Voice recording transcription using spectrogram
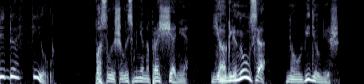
Педофил. — послышалось мне на прощание. Я оглянулся, но увидел лишь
